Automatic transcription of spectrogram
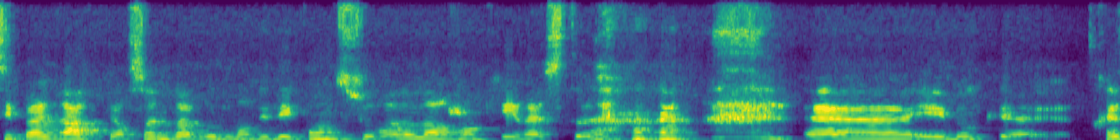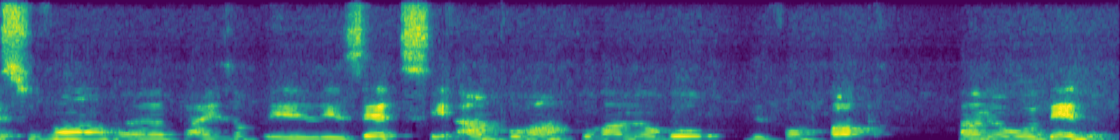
c'est pas grave, personne ne va vous demander des comptes sur euh, l'argent qui reste. Euh, et donc, euh, très souvent, par exemple, les, aides, c'est un pour un, pour un euro de fonds propres, un euro d'aide.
